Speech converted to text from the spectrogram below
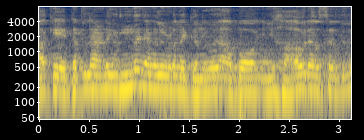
ആ കയറ്റത്തിലാണ് ഇന്ന് ഞങ്ങൾ ഇവിടെ നിൽക്കുന്നത്. അപ്പോൾ ഈ ആ ഒരു അവസരത്തിൽ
